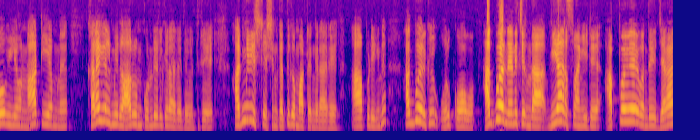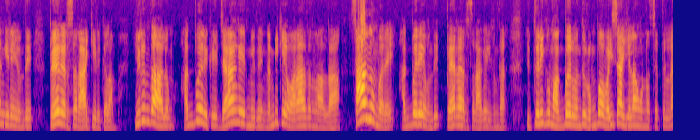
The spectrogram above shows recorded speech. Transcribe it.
ஓவியம் நாட்டியம்னு கலைகள் மீது ஆர்வம் கொண்டு இருக்கிறாரே வந்துட்டு அட்மினிஸ்ட்ரேஷன் கற்றுக்க மாட்டேங்கிறாரு அப்படின்னு அக்பருக்கு ஒரு கோபம். அக்பர் நினச்சிருந்தா விஆர்எஸ் வாங்கிட்டு அப்போவே வந்து ஜஹாங்கீரை வந்து பேரரசர் ஆக்கியிருக்கலாம். இருந்தாலும் அக்பருக்கு ஜஹாங்கீர் மீது நம்பிக்கை வராதனால தான் சாகும் வரை அக்பரே வந்து பேரரசராக இருந்தார். இத்தனைக்கும் அக்பர் வந்து ரொம்ப வயசாகிலாம் ஒன்றும் செத்துல.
